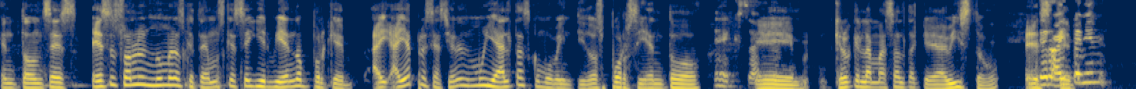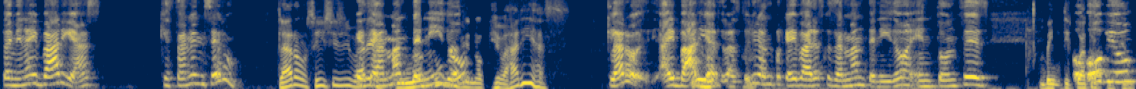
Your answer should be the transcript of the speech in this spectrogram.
Entonces, esos son los números que tenemos que seguir viendo porque hay, apreciaciones muy altas, como 22%. Exacto. Eh, creo que es la más alta que he visto. Pero hay este también, también hay varias que están en cero. Claro, sí, sí, sí. Varias. Que se han mantenido. No, que varias. Claro, hay varias, las estoy mirando porque hay varias que se han mantenido. Entonces, 24 obvio,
